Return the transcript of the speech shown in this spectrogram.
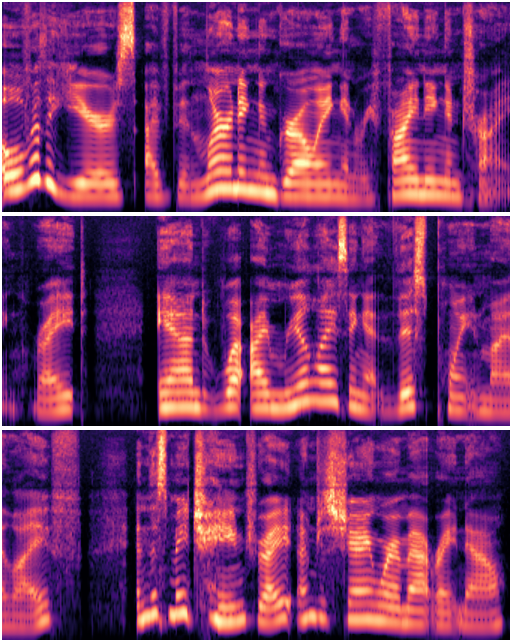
over the years, I've been learning and growing and refining and trying, right? And what I'm realizing at this point in my life, and this may change, right? I'm just sharing where I'm at right now.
